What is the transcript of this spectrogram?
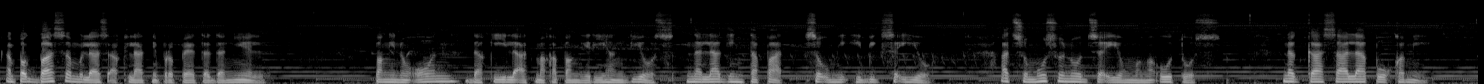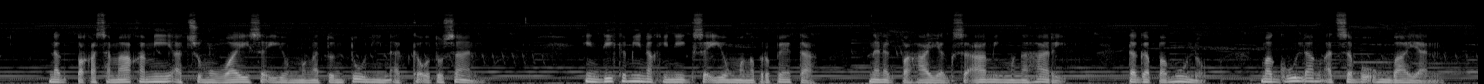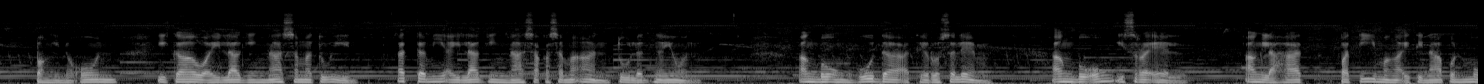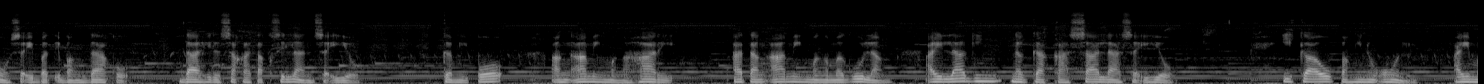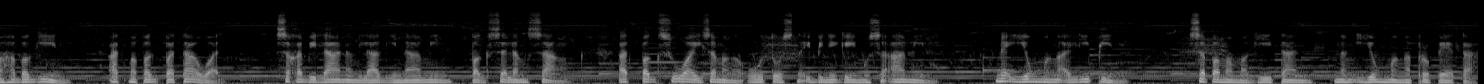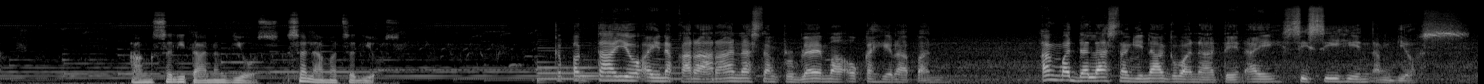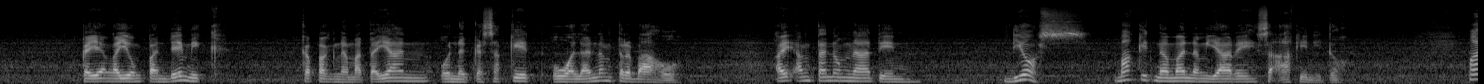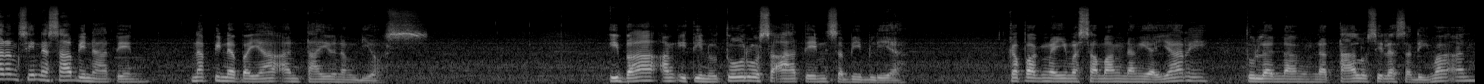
Ang pagbasa mula sa aklat ni Propeta Daniel Panginoon, dakila at makapangyarihang Diyos na laging tapat sa umiibig sa iyo at sumusunod sa iyong mga utos, nagkasala po kami. Nagpakasama kami at sumuway sa iyong mga tuntunin at kautusan. Hindi kami nakinig sa iyong mga propeta na nagpahayag sa aming mga hari, tagapamuno, magulang at sa buong bayan. Panginoon, ikaw ay laging nasa matuwid at kami ay laging nasa kasamaan tulad ngayon. Ang buong Huda at Jerusalem, ang buong Israel, ang lahat pati mga itinapon mo sa iba't ibang dako dahil sa kataksilan sa iyo. Kami po, ang aming mga hari at ang aming mga magulang ay laging nagkakasala sa iyo. Ikaw, Panginoon, ay mahabagin at mapagpatawad sa kabila ng lagi naming pagsalangsang at pagsuway sa mga utos na ibinigay mo sa amin na iyong mga alipin sa pamamagitan ng iyong mga propeta. Ang salita ng Diyos. Salamat sa Diyos. Kapag tayo ay nakararanas ng problema o kahirapan, ang madalas na ginagawa natin ay sisihin ang Diyos. Kaya ngayong pandemic, kapag namatayan o nagkasakit o wala ng trabaho, ay ang tanong natin, Diyos, bakit naman nangyari sa akin ito? Parang sinasabi natin na pinabayaan tayo ng Diyos. Iba ang itinuturo sa atin sa Biblia. Kapag may masamang nangyayari, tulad ng natalo sila sa digmaan,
